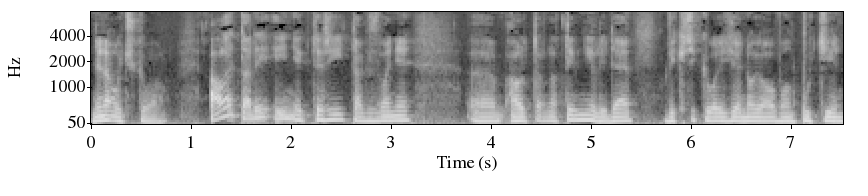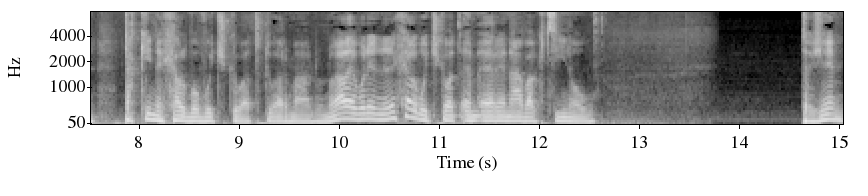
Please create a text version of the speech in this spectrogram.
nenaočkoval. Ale tady i někteří takzvaně alternativní lidé vykřikovali, že no jo, on Putin taky nechal vovočkovat tu armádu. No ale on je nenechal vočkovat mRNA vakcínou. Takže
